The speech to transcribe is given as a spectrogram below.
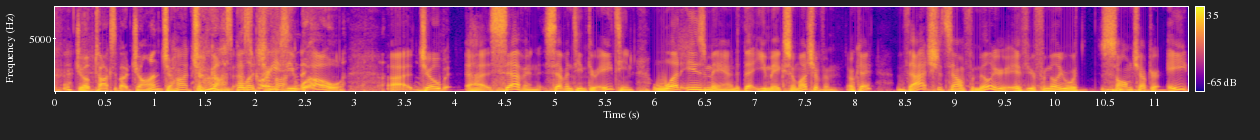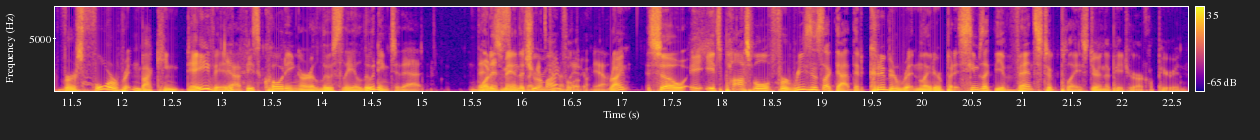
Job talks about John. John, John, Gospel that's of John. crazy. Whoa, uh, Job uh, 7, 17 through eighteen. What is man that you make so much of him? Okay, that should sound familiar if you're familiar with Psalm chapter eight, verse four, written by King David. Yeah, if he's quoting or loosely alluding to that, what is man that you are like mindful of? Yeah. Right? So it's possible for reasons like that that it could have been written later, but it seems like the events took place during the patriarchal period.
